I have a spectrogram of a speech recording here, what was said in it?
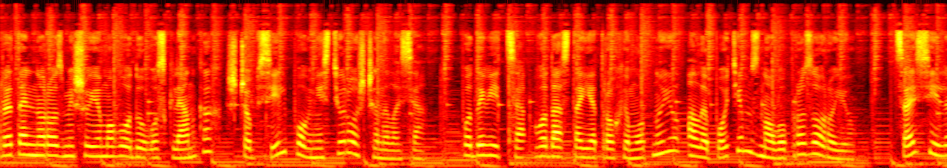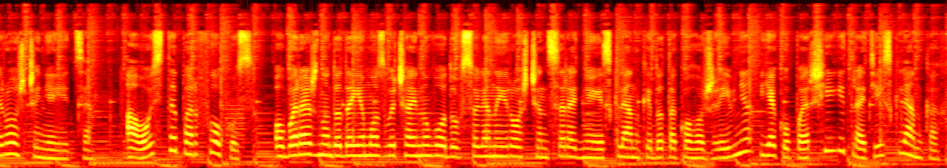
Ретельно розмішуємо воду у склянках, щоб сіль повністю розчинилася. Подивіться, вода стає трохи мутною, але потім знову прозорою. Це сіль розчиняється. А ось тепер фокус. Обережно додаємо звичайну воду в соляний розчин середньої склянки до такого ж рівня, як у першій і третій склянках.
